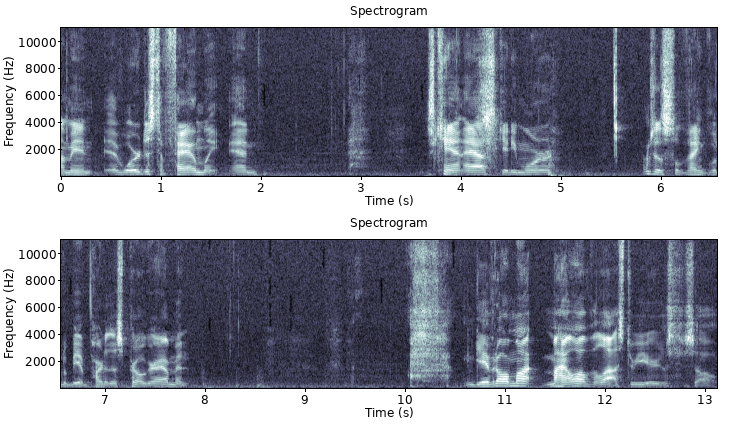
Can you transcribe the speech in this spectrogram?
I mean, we're just a family, and just can't ask anymore. I'm just so thankful to be a part of this program and gave it all my, my all the last three years. So.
